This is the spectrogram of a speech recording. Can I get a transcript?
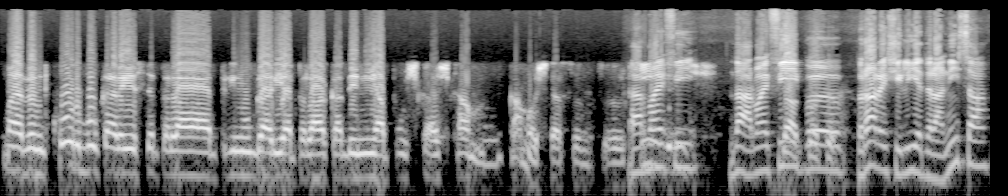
Mai avem Corbu care este pe la, prin Ungaria pe la Academia Pușcaș, cam, cam ăștia sunt. uh, ar mai fi, Chindrici, da, ar mai fi Da, da, toate. Rare și Lie de la Nisa.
